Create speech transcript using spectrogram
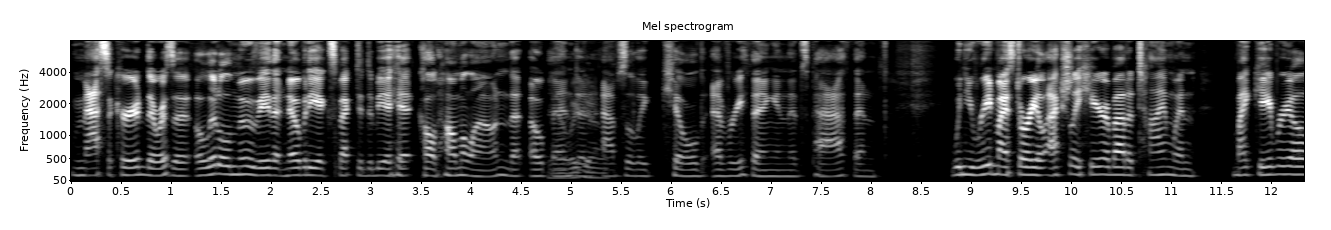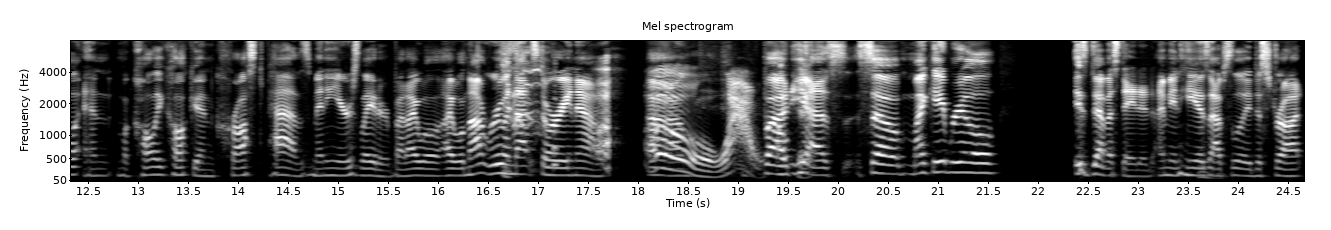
massacred. There was a, a little movie that nobody expected to be a hit called Home Alone that opened and absolutely killed everything in its path. And when you read my story, you'll actually hear about a time when Mike Gabriel and Macaulay Culkin crossed paths many years later. But I will I will not ruin that story now. oh wow! But Okay. yes, so Mike Gabriel is devastated. I mean, he is Mhm. absolutely distraught.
